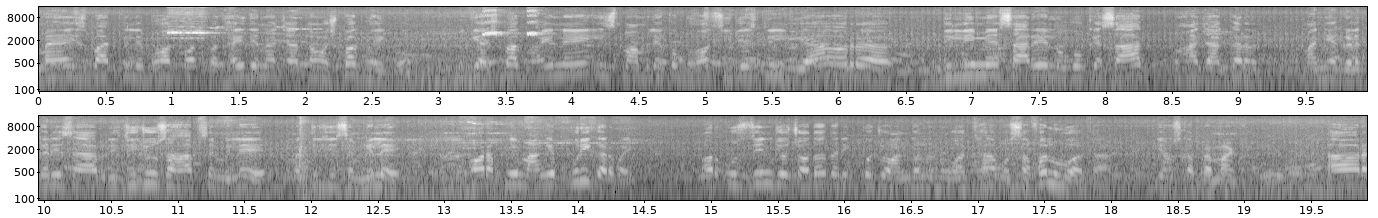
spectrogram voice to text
मैं इस बात के लिए बहुत बहुत बधाई देना चाहता हूँ अशफाक भाई को, क्योंकि अशफाक भाई ने इस मामले को बहुत सीरियसली लिया और दिल्ली में सारे लोगों के साथ वहाँ जाकर माननीय गडकरी साहब, रिजिजू साहब से मिले, मंत्री जी से मिले और अपनी मांगें पूरी करवाई। और उस दिन जो चौदह तारीख को जो आंदोलन हुआ था, वो सफल हुआ था, ये उसका प्रमाण है। और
